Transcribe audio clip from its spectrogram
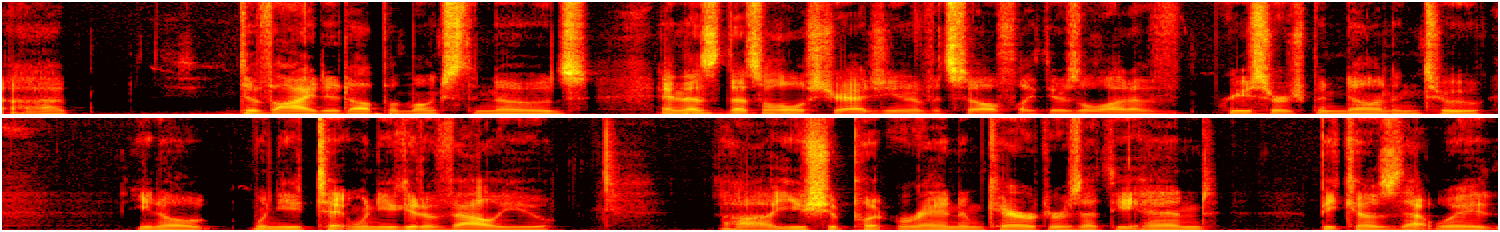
uh, divided up amongst the nodes? And that's that's a whole strategy in of itself. Like, there's a lot of research been done into, you know, when you take when you get a value, uh, you should put random characters at the end because that way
